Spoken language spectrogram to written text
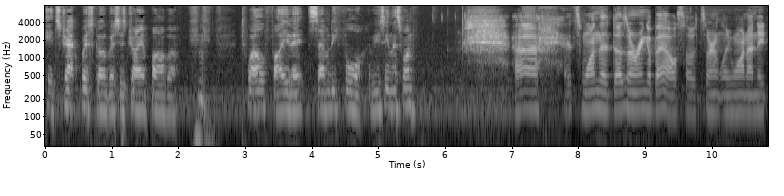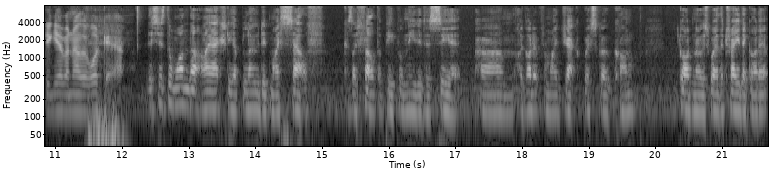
It's Jack Brisco versus Giant Baba. 12, 5, 8, 74. Have you seen this one? Uh, it's one that doesn't ring a bell, so it's certainly one I need to give another look at. This is the one that I actually uploaded myself because I felt that people needed to see it. Um, I got it from my Jack Brisco comp. God knows where the trader got it.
